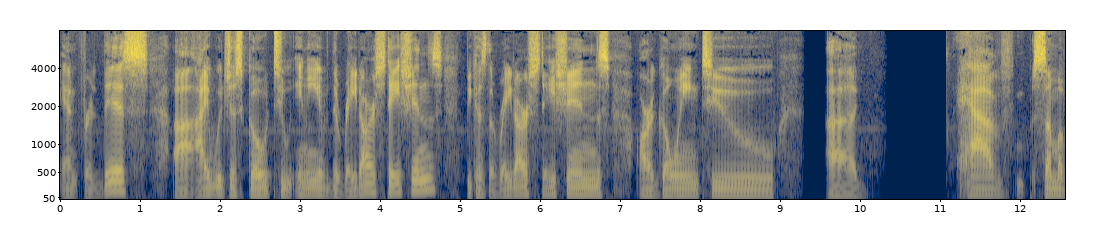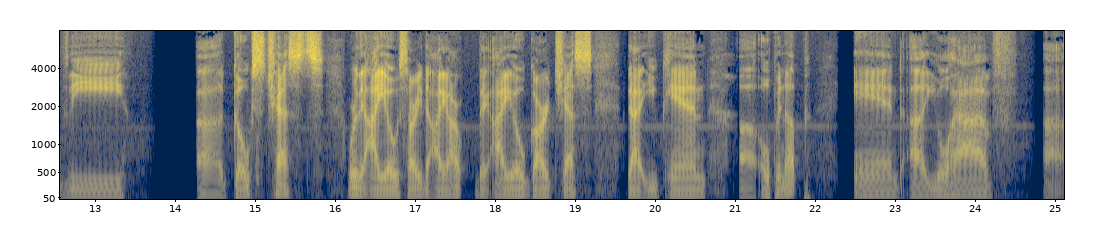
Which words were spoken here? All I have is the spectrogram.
And for this, uh, I would just go to any of the radar stations because the radar stations are going to uh, have some of the uh, ghost chests or the IO, sorry, the IO, the IO guard chests that you can uh, open up, and uh, you'll have uh,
